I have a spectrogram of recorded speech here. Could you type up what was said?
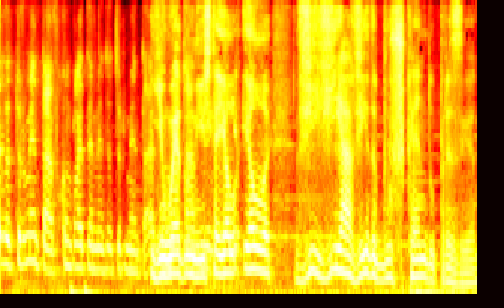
atormentado, completamente atormentado. E um hedonista, ele, ele vivia a vida buscando o prazer.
